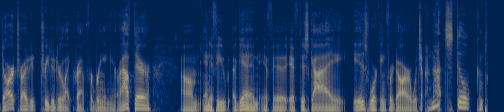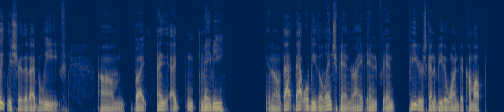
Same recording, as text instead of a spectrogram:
Dar tried to treated her like crap for bringing her out there um, and if he again, if uh, if this guy is working for Dar, which I'm not still completely sure that I believe, um, but I, I maybe you know that that will be the linchpin, right? And and Peter's going to be the one to come up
